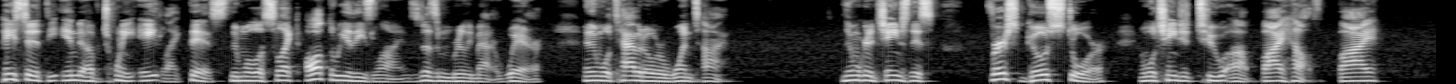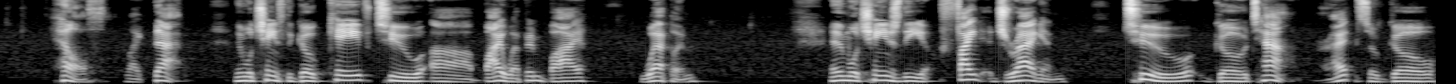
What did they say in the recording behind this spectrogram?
paste it at the end of 28 like this. Then we'll select all three of these lines. It doesn't really matter where. And then we'll tab it over one time. Then we're going to change this first Go Store and we'll change it to uh, Buy Health. Buy Health like that. Then we'll change the Go Cave to uh, Buy Weapon, Buy Weapon. And then we'll change the Fight Dragon to Go Town. All right. So Go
